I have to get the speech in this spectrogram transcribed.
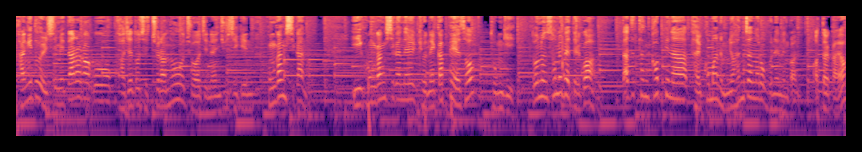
강의도 열심히 따라가고 과제도 제출한 후 주어지는 휴식인 공강 시간. 이 공강 시간을 교내 카페에서 동기 또는 선후배들과 따뜻한 커피나 달콤한 음료 한 잔으로 보내는 건 어떨까요?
